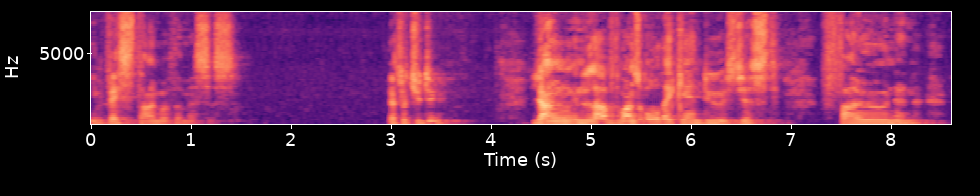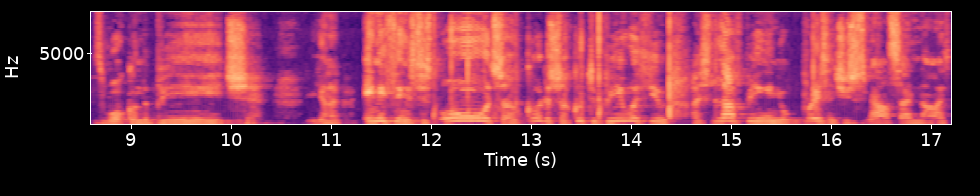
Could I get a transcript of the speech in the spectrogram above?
Invest time with the missus. That's what you do. Young and loved ones, all they can do is just phone and walk on the beach you know, anything is just, oh, it's so good. It's so good to be with you. I just love being in your presence. You smell so nice.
